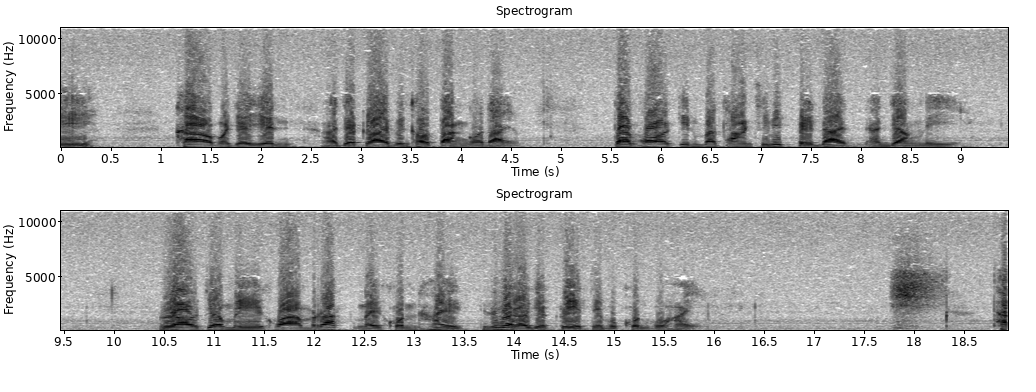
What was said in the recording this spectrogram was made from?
ดี ข้าวมันจะเย็น อาจจะกลายเป็นข้าวตังก็ได้ แต่พอกินประทังชีวิตไปได้อันอย่างนี้ เราจะมีความรักในคนให้ หรือว่าเราจะเกลียดในบุคคลผู้ให้ ถ้า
